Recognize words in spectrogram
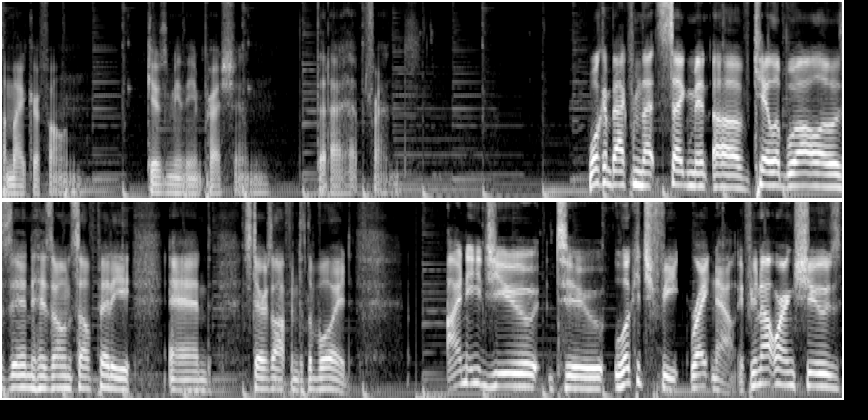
a microphone gives me the impression that I have friends. Welcome back from that segment of Caleb wallows in his own self pity and stares off into the void. I need you to look at your feet right now. If you're not wearing shoes,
